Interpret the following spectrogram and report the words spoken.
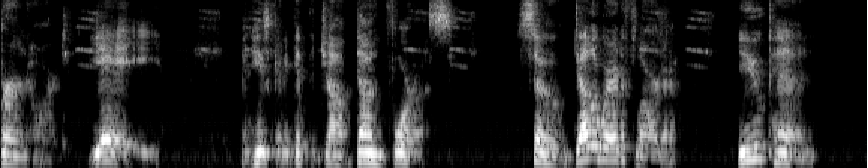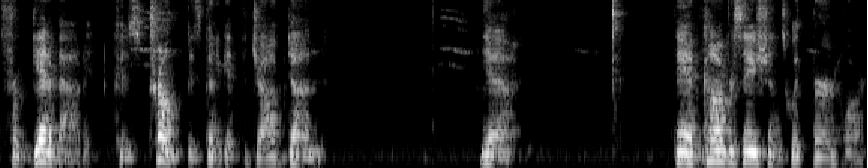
Bernhardt. Yay! And he's going to get the job done for us. So, Delaware to Florida, you can forget about it because Trump is going to get the job done. Yeah. They had conversations with Bernhardt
